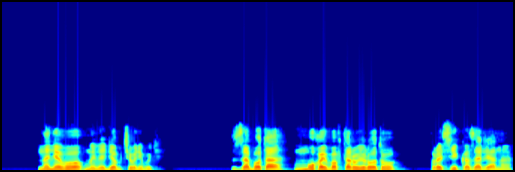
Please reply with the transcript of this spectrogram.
— На него мы найдем чего-нибудь? — Забота, мухой во вторую роту, проси Казаряна.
